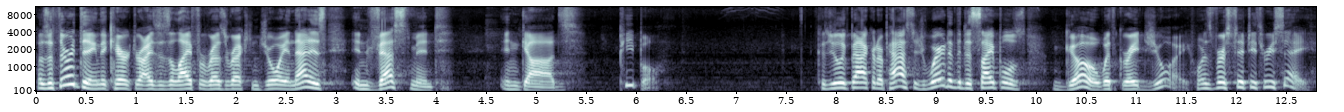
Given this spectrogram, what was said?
There's a third thing that characterizes a life of resurrection joy, and that is investment in God's people. Because you look back at our passage, where did the disciples go with great joy? What does verse 53 say?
